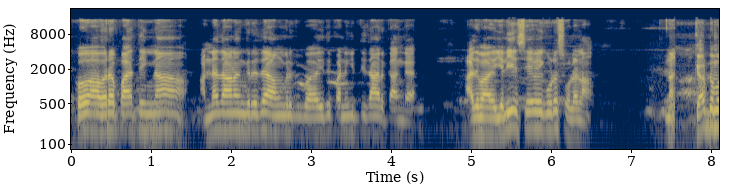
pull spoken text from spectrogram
இப்போ அவரை பார்த்தீங்கன்னா அன்னதானங்கிறது அவங்களுக்கு இது பண்ணிக்கிட்டு தான் இருக்காங்க. அது எளிய சேவை கூட சொல்லலாம். நான் கேப்டன்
